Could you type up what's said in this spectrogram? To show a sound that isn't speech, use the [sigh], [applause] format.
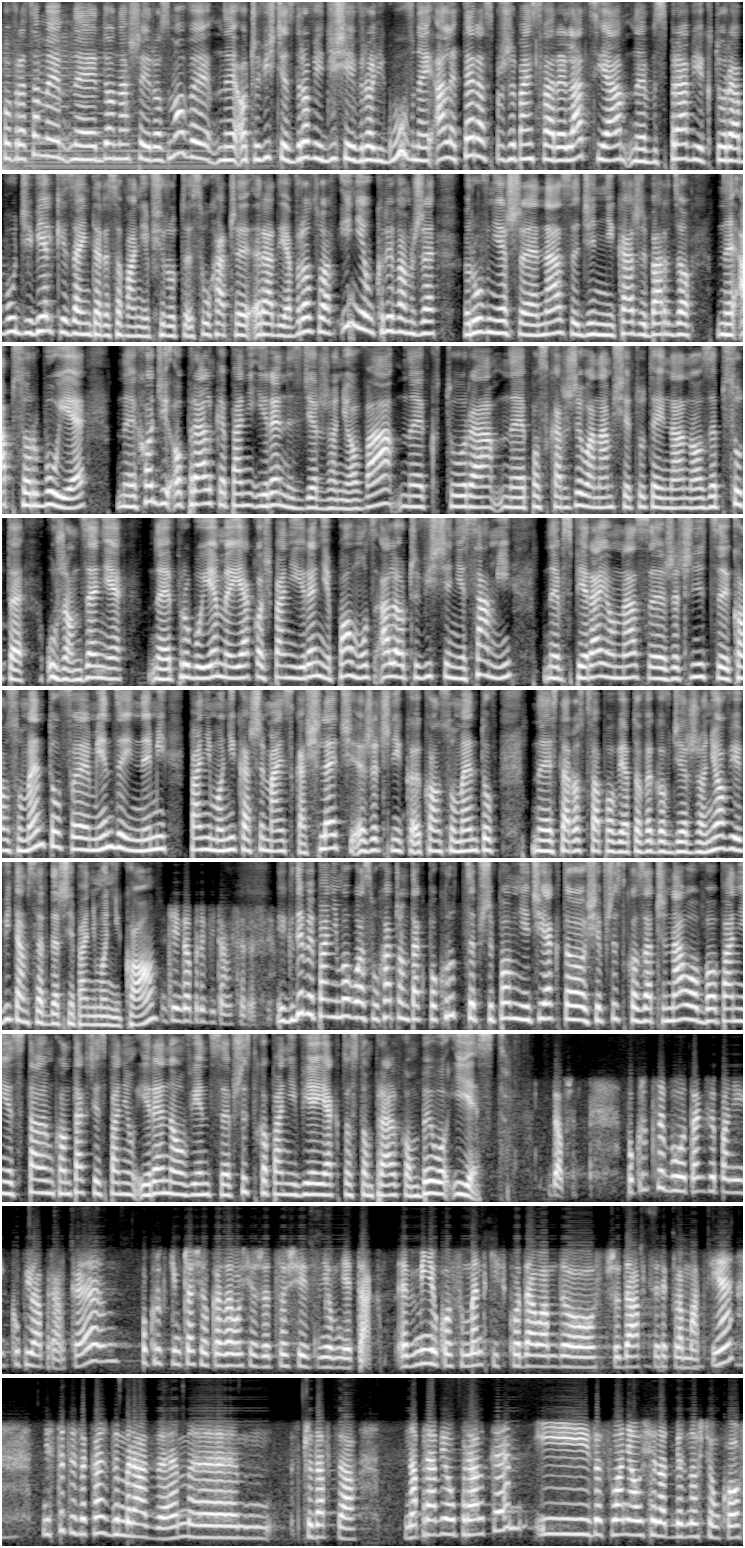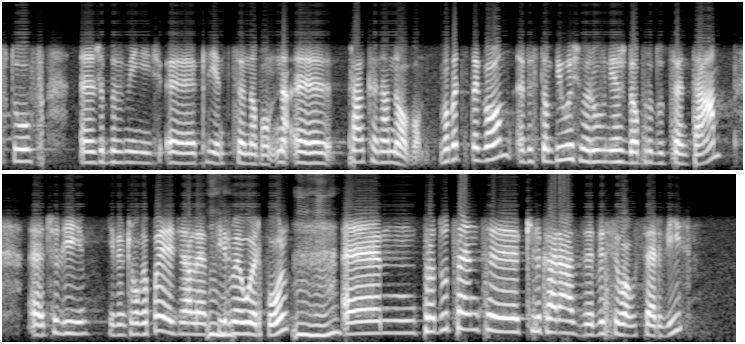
Powracamy e, do naszej rozmowy. E, Oczywiście zdrowie dzisiaj w roli głównej, ale teraz, proszę Państwa, relacja e, w sprawie, która budzi wielkie zainteresowanie wśród słuchaczy Radia Wrocław i nie ukrywam, że również nas, dziennikarzy, bardzo absorbuje. Chodzi o pralkę pani Ireny z Dzierżoniowa, która poskarżyła nam się tutaj na no, zepsute urządzenie. E, Próbujemy jakoś pani Irenie pomóc, ale oczywiście nie sami. E, Wspierają nas e, rzecznicy konsumentów, między innymi pani Monika Szymańska-Śledź, e, rzecznik konsumentów Starostwa Powiatowego w Dzierżoniowie. Witam serdecznie pani Moniko. Dzień dobry, witam serdecznie. I Gdyby pani mogła słuchaczom tak pokrótce przypomnieć, jak to się wszystko zaczynało, bo pani jest w stałym kontakcie z panią Ireną, więc wszystko pani wie, jak to z tą pralką było i jest. Dobrze. Pokrótce było tak, że pani kupiła pralkę. Po krótkim czasie okazało się, że coś jest z nią nie tak. W imieniu konsumentki składałam do sprzedawcy reklamację. Niestety za każdym razem em, sprzedawca naprawiał pralkę i zasłaniał się nadmiernością kosztów, e, żeby wymienić e, klientce nową, na, e, pralkę na nową. Wobec tego wystąpiłyśmy również do producenta, czyli nie wiem czy mogę powiedzieć, ale firmy Whirlpool. Mhm. Producent kilka razy wysyłał serwis.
